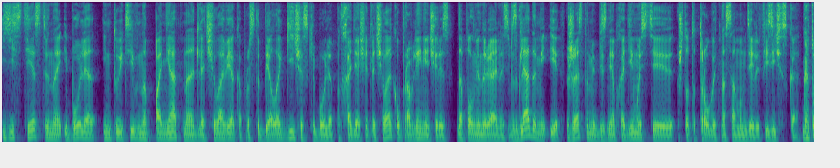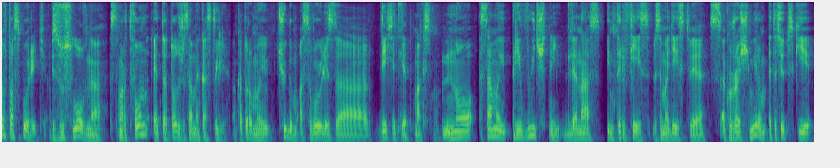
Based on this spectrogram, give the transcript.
естественная и более интуитивно понятная для человека, просто биологически более подходящая для человека управление через дополненную реальность взглядами и жестами без необходимости что-то трогать на самом деле физическое. Готов поспорить. Безусловно, смартфон — это тот же самый костыль, который мы чудом освоили за 10 лет максимум. Но самый привычный для нас интерфейс взаимодействия с окружающим миром — это все-таки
